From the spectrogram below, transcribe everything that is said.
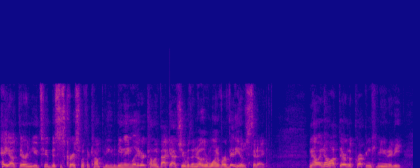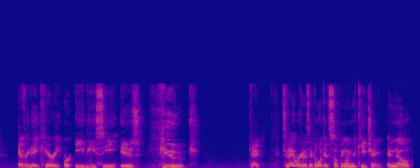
Hey out there on YouTube, this is Chris with a company to be named later, coming back at you with another one of our videos today. Now I know out there in the prepping community, everyday carry or EDC is huge. Okay? Today we're going to take a look at something on your keychain. And no,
